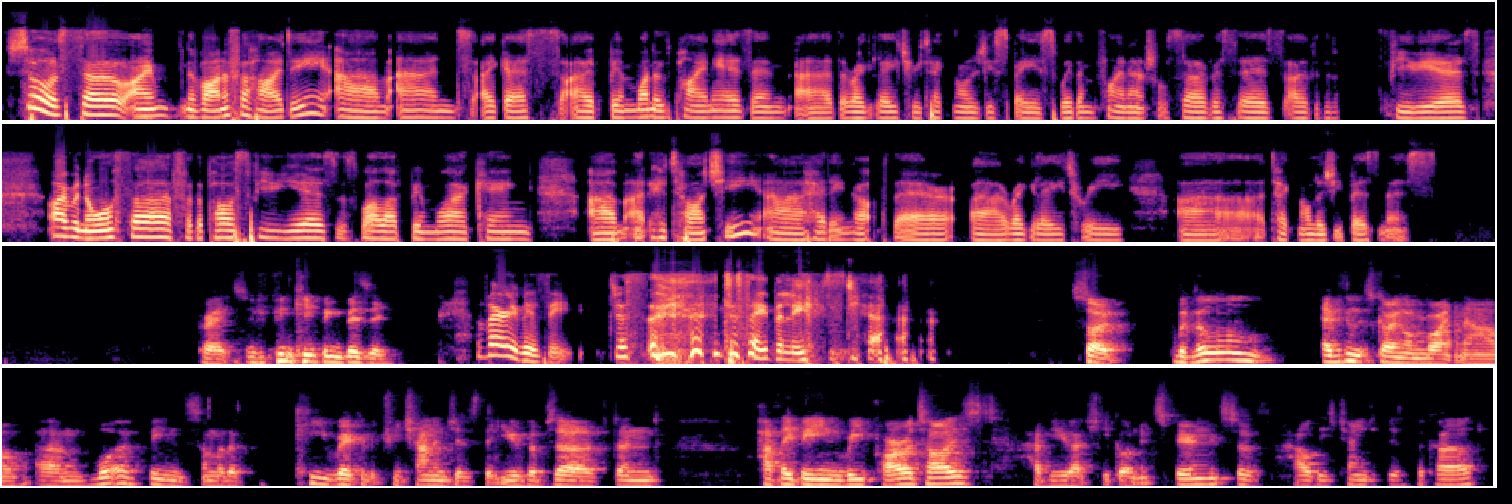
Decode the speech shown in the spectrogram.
Sure. So I'm Nirvana Farhadi, um, and I guess I've been one of the pioneers in uh, the regulatory technology space within financial services over the few years. I'm an author for the past few years as well. I've been working um, at Hitachi, uh, heading up their uh, regulatory uh, technology business. Great. So you've been keeping busy. Very busy, just to say the least. Yeah. So, with all everything that's going on right now, um, what have been some of the key regulatory challenges that you've observed, and have they been reprioritized? Have you actually got an experience of how these changes have occurred?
